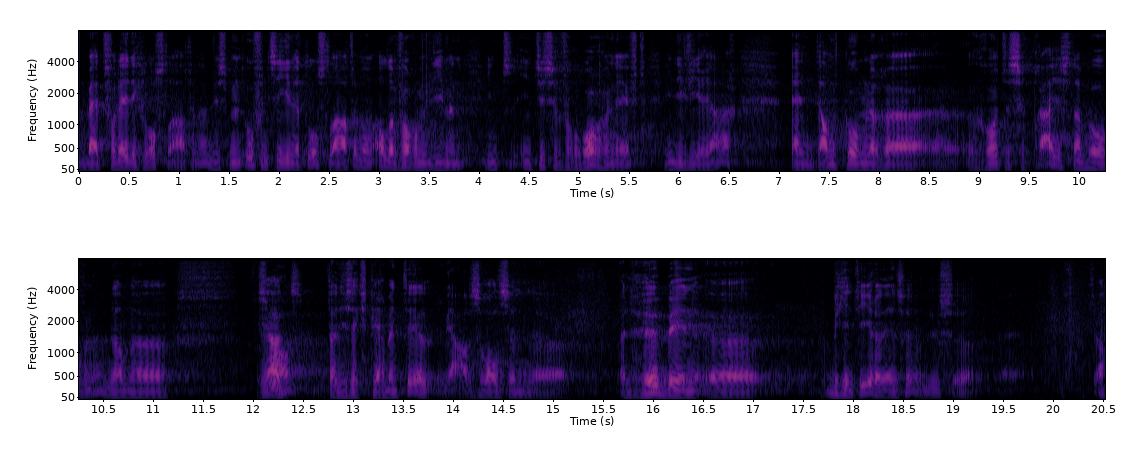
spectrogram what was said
bij het volledig loslaten. Hè? Dus men oefent zich in het loslaten van alle vormen die men int- intussen verworven heeft in die vier jaar. En dan komen er eh, eh, grote surprises naar boven. Hè? Dan, eh, ja, dat is experimenteel. Ja, zoals een, eh, een heupbeen begint hier ineens. Hè? Dus ja,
